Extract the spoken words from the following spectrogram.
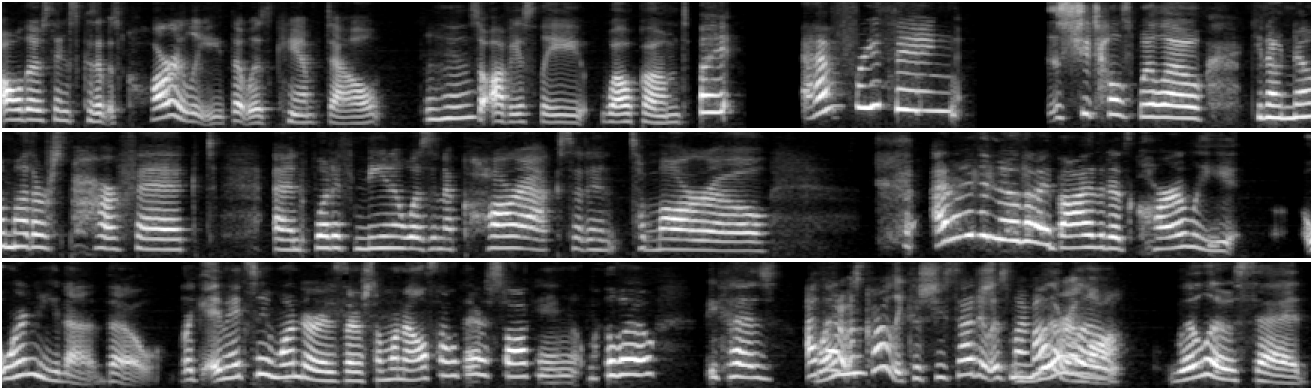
all those things because it was Carly that was camped out. Mm-hmm. So obviously welcomed. But everything, she tells Willow, you know, no mother's perfect. And what if Nina was in a car accident tomorrow? I don't even know that I buy that it's Carly or Nina, though. Like, it makes me wonder is there someone else out there stalking Willow? Because I thought it was Carly because she said it was my mother in law. Willow, Willow said,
